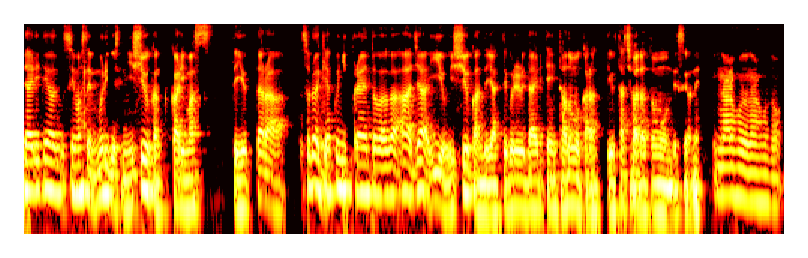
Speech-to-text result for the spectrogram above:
代理店はすいません、無理です、2週間かかりますって言ったら、それは逆にクライアント側が、ああ、じゃあいいよ、1週間でやってくれる代理店に頼むからっていう立場だと思うんですよね。なるほど、なるほど。っ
